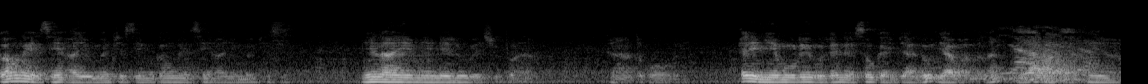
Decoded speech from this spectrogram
ကောင်းတဲ့အခြင်းအာယုန်ပဲဖြစ်စေမကောင်းတဲ့အခြင်းအာယုန်ပဲဖြစ်စေမြင်လာရင်မြင်တယ်လို့ပဲရှုသွားတာဒါသဘောပဲအဲ့ဒီမြင်မှုလေးကိုလည်းနဲ့စုပ်ကင်ပြလို့ရပါမလားမရပါဗျာမရဘူး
